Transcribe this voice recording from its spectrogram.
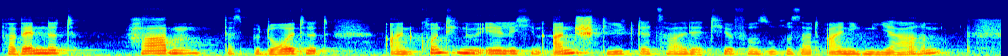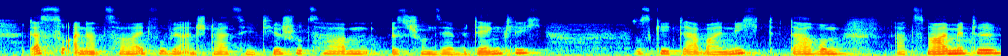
verwendet haben. Das bedeutet einen kontinuierlichen Anstieg der Zahl der Tierversuche seit einigen Jahren. Das zu einer Zeit, wo wir einen Staatsziel Tierschutz haben, ist schon sehr bedenklich. Es geht dabei nicht darum, Arzneimittel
